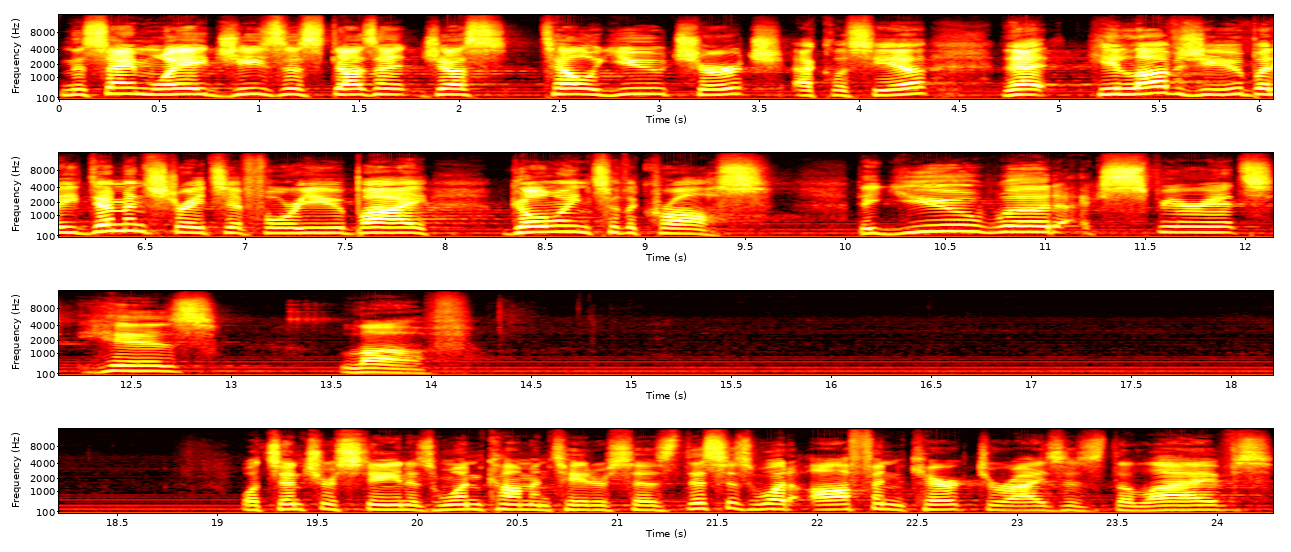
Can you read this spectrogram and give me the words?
In the same way, Jesus doesn't just tell you, church, ecclesia, that he loves you, but he demonstrates it for you by going to the cross, that you would experience his love. What's interesting is one commentator says this is what often characterizes the lives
